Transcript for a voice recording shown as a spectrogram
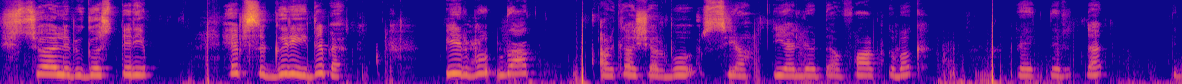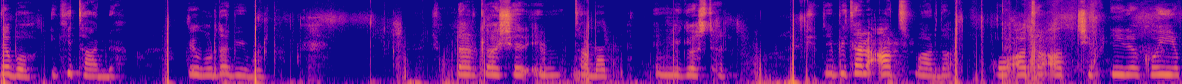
Şöyle bir göstereyim. Hepsi gri değil mi? Bir bundan arkadaşlar bu siyah diğerlerinden farklı bak renklerinden. Bir de bu iki tane. Bir burada bir burada. Şimdi arkadaşlar evim tamam. Evimi gösterdim. Şimdi bir tane at vardı. O atı at çiftliğine koyayım.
